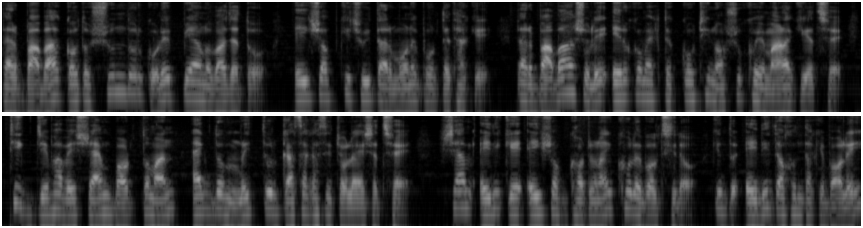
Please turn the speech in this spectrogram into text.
তার বাবা কত সুন্দর করে পিয়ানো বাজাতো। এই সব কিছুই তার মনে পড়তে থাকে। তার বাবা আসলে এরকম একটা কঠিন অসুখ হয়ে মারা গিয়েছে। ঠিক যেভাবে শ্যাম বর্তমান একদম মৃত্যুর কাছাকাছি চলে এসেছে। শ্যাম এডিকে এই সব ঘটনায় খুলে বলছিল। কিন্তু এডি তখন তাকে বলে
